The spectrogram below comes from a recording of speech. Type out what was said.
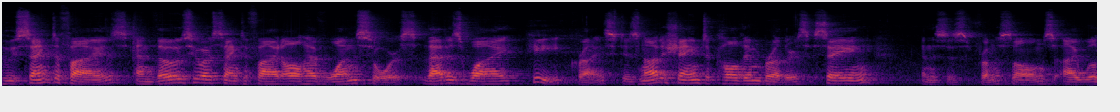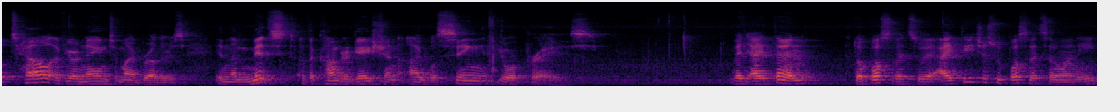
who sanctifies and those who are sanctified all have one source. That is why he, Christ, is not ashamed to call them brothers, saying, and this is from the Psalms, I will tell of your name to my brothers. In the midst of the congregation, I will sing your praise. Veď aj ten, kto posvedcuje, aj tí, čo sú posvedcovaní,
